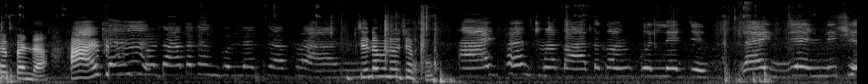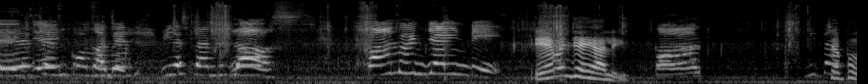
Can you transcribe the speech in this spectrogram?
చెప్పండి. చిన్నమ్మ నువ్వు చెప్పు. ఏమని చేయాలి? చెప్పు.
